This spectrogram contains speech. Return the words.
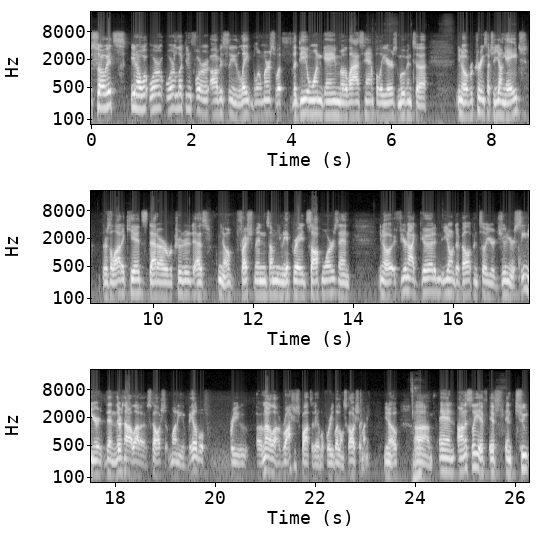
so it's you know we're we're looking for obviously late bloomers with the D1 game of the last handful of years moving to you know recruiting such a young age. There's a lot of kids that are recruited as you know freshmen, some even eighth grade, sophomores, and you know if you're not good and you don't develop until you're junior, senior, then there's not a lot of scholarship money available for you. Uh, not a lot of roster spots available for you, let alone scholarship money. You know, um, and honestly, if if in two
